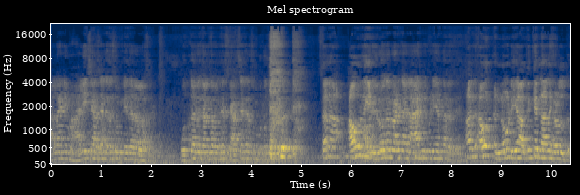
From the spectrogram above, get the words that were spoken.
ಅಲ್ಲ, ನಿಮ್ಮ ಹಾಲಿ ಶಾಸಕರ ಸುಮ್ಮನಿದಾರಲ್ಲ ಸರ್. ಉತ್ತರ ವಿಧಾನಸಭೆ ಶಾಸಕರ ಸುಮ್ಮನೆ ಸರ್ ಅವ್ರಿಗೆ ವಿರೋಧ ಮಾಡ್ತಾ ಇಲ್ಲ ಆಗ್ಲಿ ಬಿಡಿ ಅಂತಾರೆ ಅವ್ರ್ ನೋಡಿ ಅದಕ್ಕೆ ನಾನು ಹೇಳುದು.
